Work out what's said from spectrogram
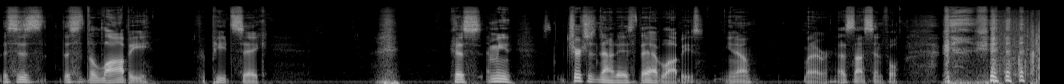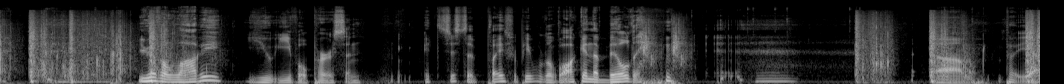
This is this is the lobby, for Pete's sake. Because I mean, churches nowadays they have lobbies. You know, whatever. That's not sinful. you have a lobby, you evil person. It's just a place for people to walk in the building. um, but yeah.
